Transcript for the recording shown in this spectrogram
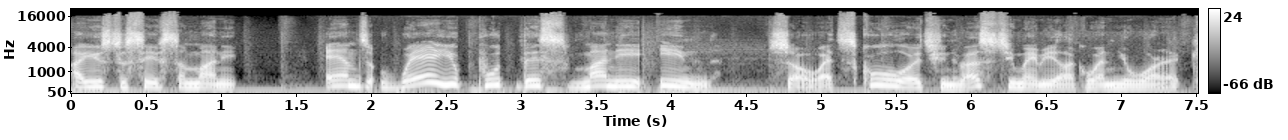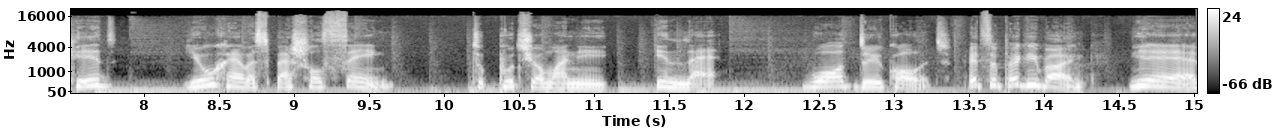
I used to save some money. And where you put this money in. So at school or at university, maybe like when you were a kid, you have a special thing to put your money in there. What do you call it? It's a piggy bank. Yeah,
